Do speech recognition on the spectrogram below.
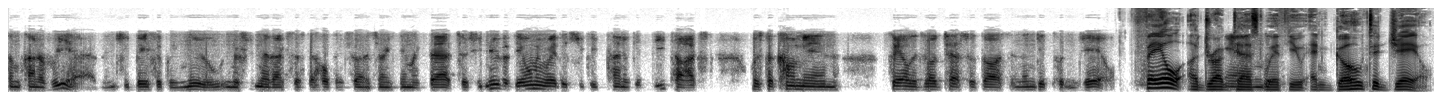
some kind of rehab. And she basically knew you know she didn't have access to health insurance or anything like that. So she knew that the only way that she could kind of get detoxed was to come in fail the drug test with us and then get put in jail. Fail a drug and, test with you and go to jail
